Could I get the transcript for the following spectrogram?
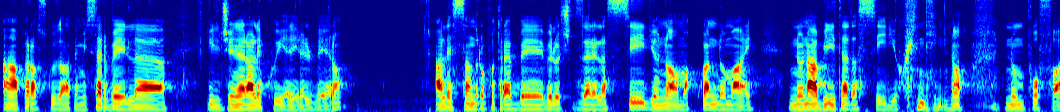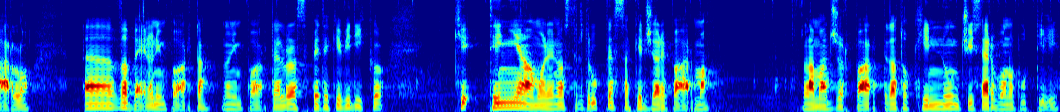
Ah, però scusate, mi serve il, il generale qui a dire il vero. Alessandro potrebbe velocizzare l'assedio, no, ma quando mai? Non ha abilità d'assedio, quindi no, non può farlo. Uh, vabbè, non importa, non importa. Allora sapete che vi dico? Che teniamo le nostre truppe a saccheggiare Parma. La maggior parte, dato che non ci servono tutti lì.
